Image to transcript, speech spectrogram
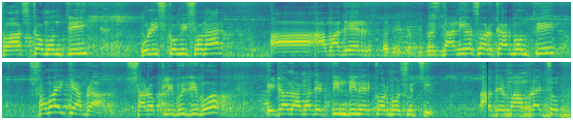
স্বরাষ্ট্রমন্ত্রী, পুলিশ কমিশনার আমাদের স্থানীয় সরকার মন্ত্রী, সবাইকে আমরা স্মারকলিপি দিব। এটা হলো আমাদের তিন দিনের কর্মসূচি। আমাদের মামলায় চোদ্দ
